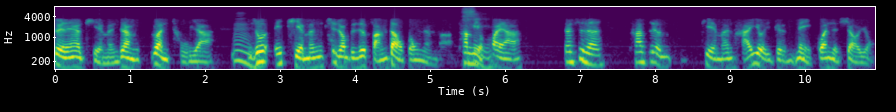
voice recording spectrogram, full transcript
对人家铁门这样乱涂鸦，嗯，你说，哎，铁门最主要不是防盗功能嘛？它没有坏啊，但是呢，它这个铁门还有一个美观的效用。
